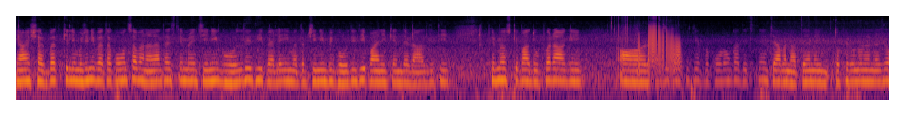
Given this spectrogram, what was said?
یہاں شربت کے لیے مجھے نہیں پتا کون سا بنانا تھا، اس لیے میں نے چینی گھول دی تھی۔ پہلے ہی مطلب چینی بھی گھول دی تھی، پانی کے اندر ڈال دی تھی۔ پھر میں اس کے بعد اوپر آ گئی اور کے پکوڑوں کا دیکھتے ہیں کیا بناتے ہیں، نہیں تو پھر انہوں نے جو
